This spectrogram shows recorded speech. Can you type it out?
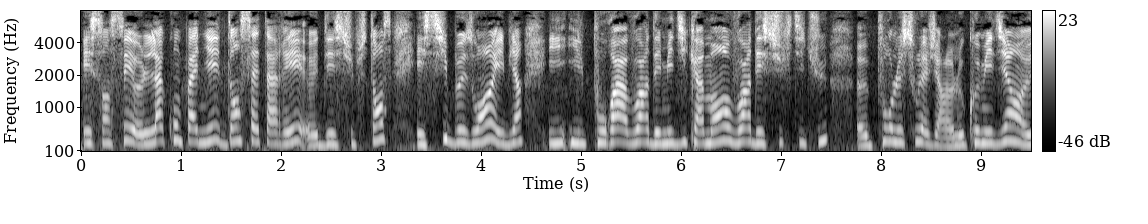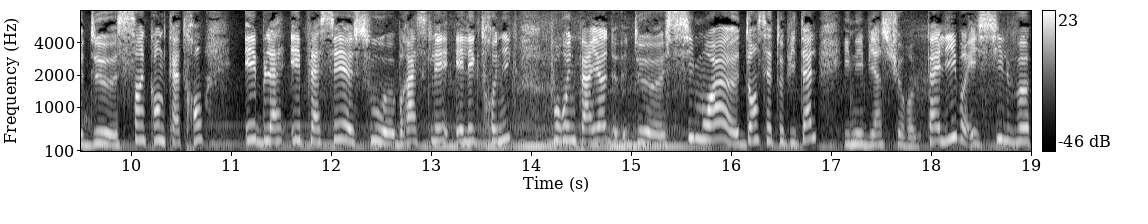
est censé l'accompagner dans cet arrêt des substances et si besoin, eh bien, il pourra avoir des médicaments, voire des substituts pour le soulager. Alors, le comédien de 54 ans est placé sous bracelet électronique pour une période de six mois dans cet hôpital. Il n'est bien sûr pas libre et s'il veut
